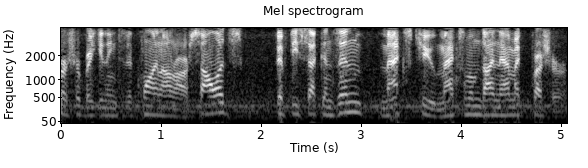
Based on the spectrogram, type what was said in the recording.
Pressure beginning to decline on our solids. 50 seconds in, max Q, maximum dynamic pressure.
